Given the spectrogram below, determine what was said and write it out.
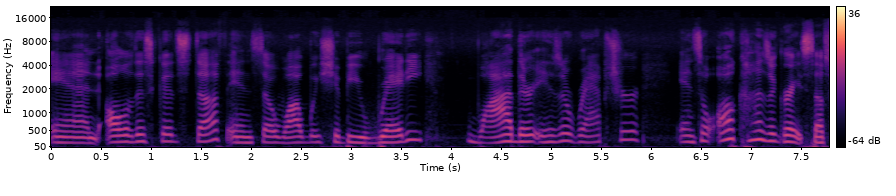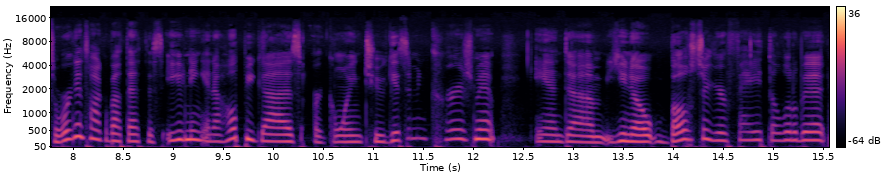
and all of this good stuff. And so why we should be ready, why there is a rapture. And so all kinds of great stuff. So we're going to talk about that this evening. And I hope you guys are going to get some encouragement and, um, you know, bolster your faith a little bit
